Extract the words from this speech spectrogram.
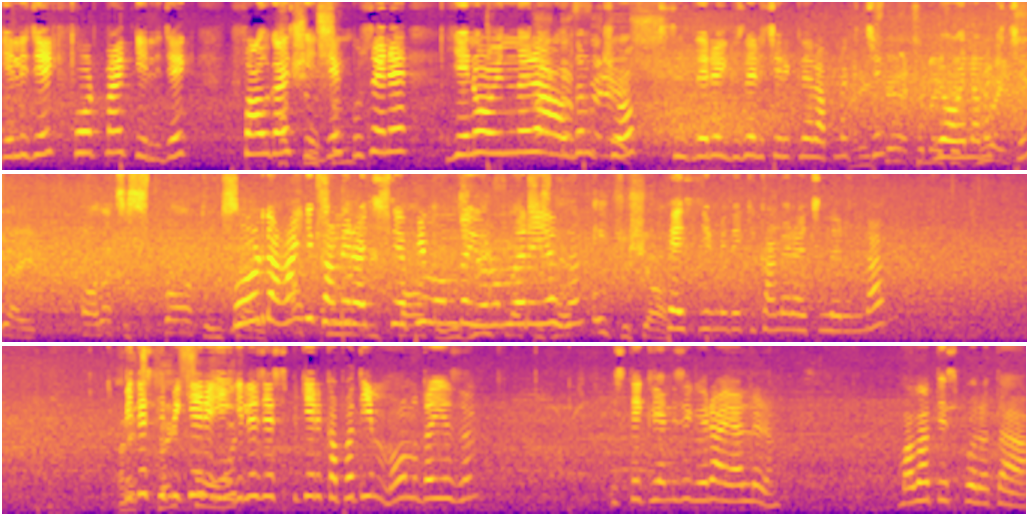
gelecek. Fortnite gelecek. Fall Guys gelecek. Bu sene yeni oyunları aldım çok. Sizlere güzel içerikler he's için ve oynamak için. Oh, Bu arada hangi kamera açısı yapayım onu da yorumlara yazın. PES 20'deki kamera açılarından. Bir de spikeri. İngilizce spikeri kapatayım mı onu da yazın. İsteklerinize göre ayarlarım. Malatya Spor atağı.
